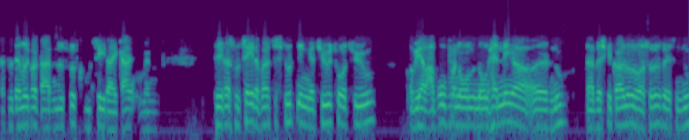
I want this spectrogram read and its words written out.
altså jeg ved godt, der er en nødslutskomité, der er i gang, men det er resultater først til slutningen af 2022, og vi har bare brug for nogle, nogle handlinger øh, nu, der vi skal gøre noget i vores sundhedsvæsen nu,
